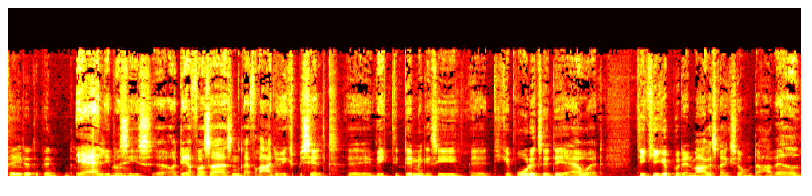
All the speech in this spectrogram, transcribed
Data dependent. Ja, lige mm. præcis. Mm. Og derfor så er sådan et referat jo ikke specielt øh, vigtigt. Det man kan sige, øh, de kan bruge det til, det er jo, at de kigger på den markedsreaktion, der har været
